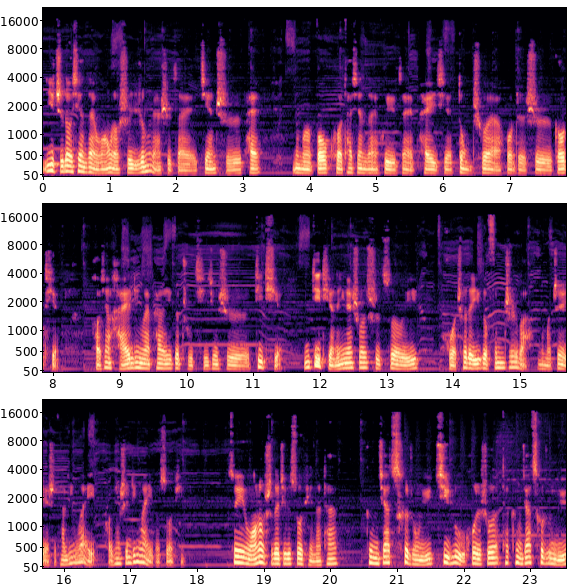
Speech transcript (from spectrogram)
一直到现在，王老师仍然是在坚持拍。那么，包括他现在会在拍一些动车啊，或者是高铁，好像还另外拍了一个主题，就是地铁。那么地铁呢，应该说是作为火车的一个分支吧。那么，这也是他另外一，好像是另外一个作品。所以，王老师的这个作品呢，他。更加侧重于记录，或者说它更加侧重于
